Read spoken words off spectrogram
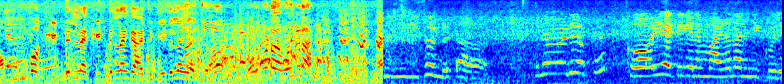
അമ്പ കിട്ടില്ല കിട്ടില്ല കാച്ചു കിട്ടില്ല ആ ഓൾക്കടാ ഓൾക്കടാ കോഴിയൊക്കെ ഇങ്ങനെ മഴ നനഞ്ഞിക്കൂല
